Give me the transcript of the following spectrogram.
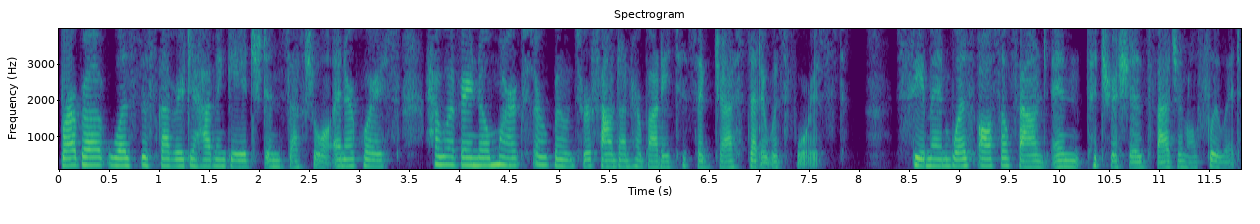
Barbara was discovered to have engaged in sexual intercourse, however no marks or wounds were found on her body to suggest that it was forced. Semen was also found in Patricia's vaginal fluid.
